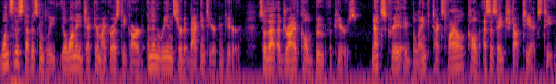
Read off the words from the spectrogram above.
Once this step is complete, you'll want to eject your micro SD card and then reinsert it back into your computer so that a drive called boot appears. Next, create a blank text file called ssh.txt.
